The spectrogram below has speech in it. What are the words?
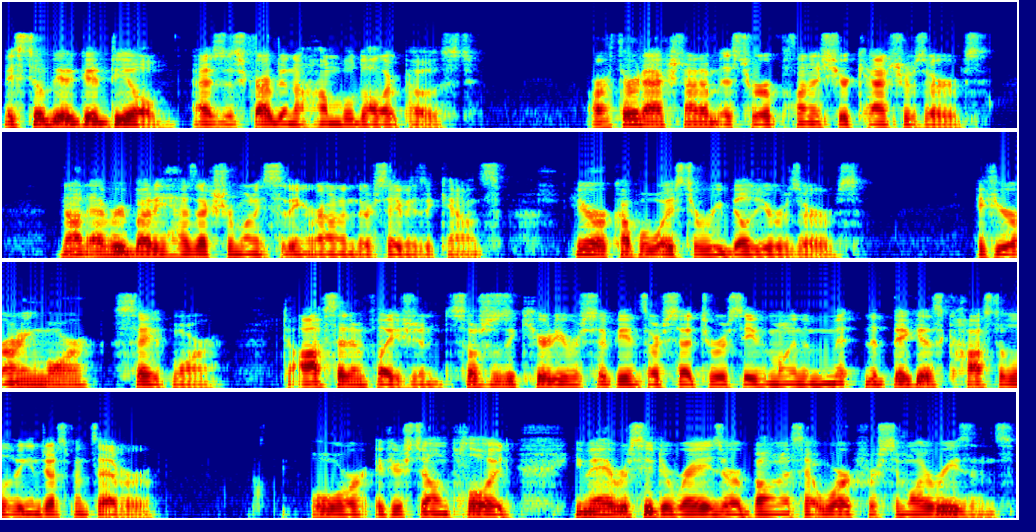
may still be a good deal, as described in a humble dollar post. Our third action item is to replenish your cash reserves. Not everybody has extra money sitting around in their savings accounts. Here are a couple ways to rebuild your reserves. If you're earning more, save more. To offset inflation, Social Security recipients are set to receive among the, the biggest cost of living adjustments ever. Or, if you're still employed, you may have received a raise or a bonus at work for similar reasons.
